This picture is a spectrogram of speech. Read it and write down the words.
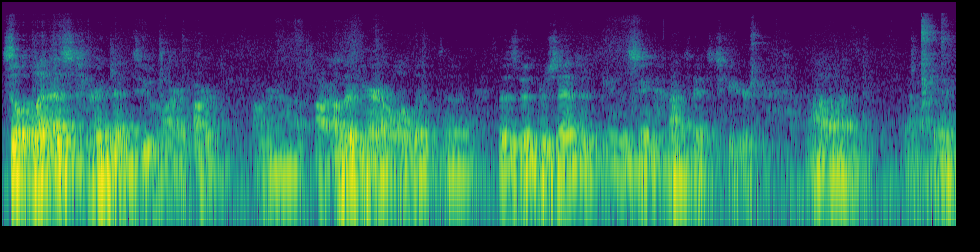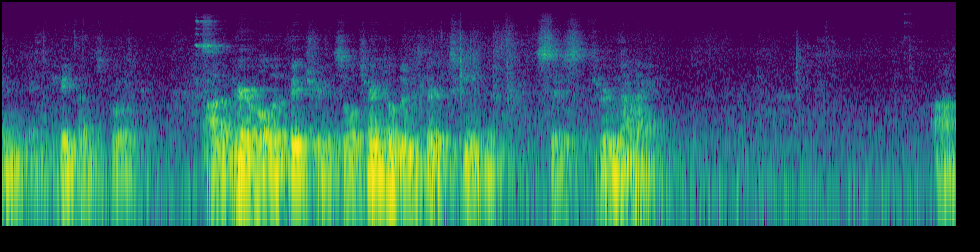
So let us turn then to our, our, our, uh, our other parallel that, uh, that has been presented in the same context here, uh, uh, in, in in Caitlin's book, uh, the parable of the fig tree. So we'll turn to Luke 13, 6 through 9. Um,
